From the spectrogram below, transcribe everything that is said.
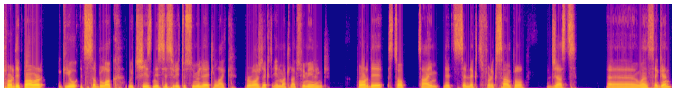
For the power Q, it's a block which is necessary to simulate like project in MATLAB Simulink. For the stop time, let's select, for example, just uh, one second.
